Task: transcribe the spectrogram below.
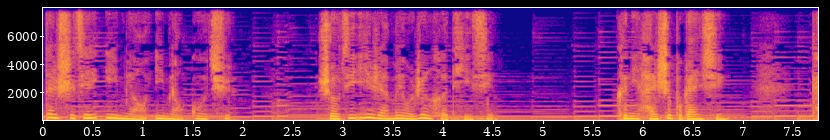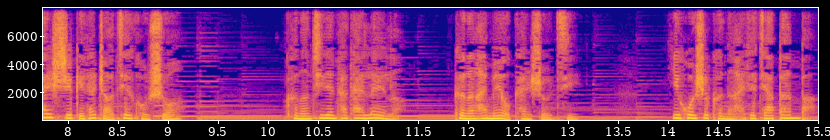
但时间一秒一秒过去，手机依然没有任何提醒。可你还是不甘心，开始给他找借口说，可能今天他太累了，可能还没有看手机，亦或是可能还在加班吧。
